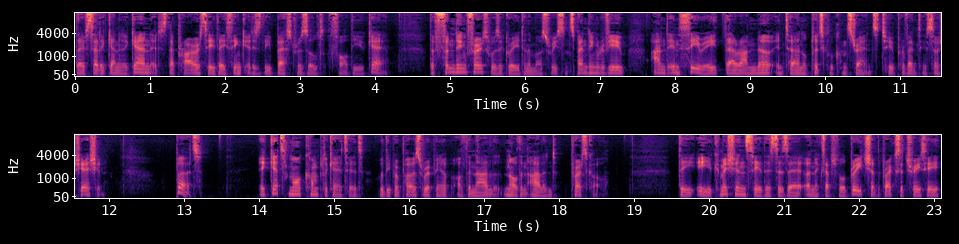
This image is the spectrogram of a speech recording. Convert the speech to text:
They've said again and again it is their priority. They think it is the best result for the UK. The funding for it was agreed in the most recent spending review, and in theory, there are no internal political constraints to preventing association. But it gets more complicated with the proposed ripping up of the Northern Ireland Protocol. The EU Commission see this as an unacceptable breach of the Brexit Treaty,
